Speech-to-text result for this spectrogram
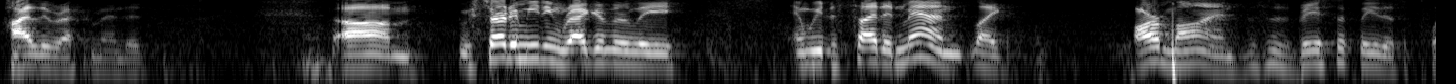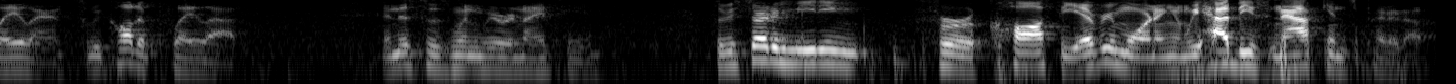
Highly recommended. Um, we started meeting regularly, and we decided, man, like, our minds, this is basically this playland. So we called it Playlab. And this was when we were 19. So we started meeting for coffee every morning, and we had these napkins printed up.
